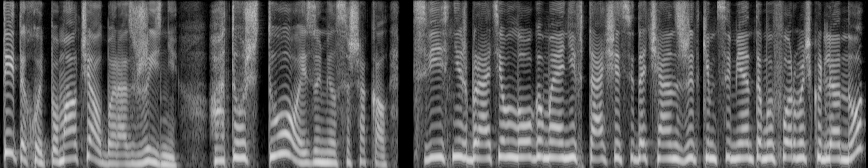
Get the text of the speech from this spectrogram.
«Ты-то хоть помолчал бы раз в жизни!» «А то что?» — изумился шакал. «Свистнешь братьям логом, и они втащат сюда чан с жидким цементом и формочку для ног?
